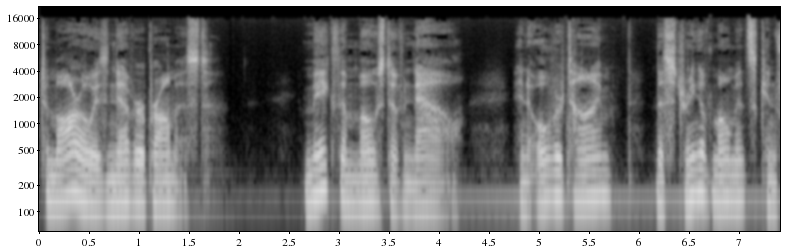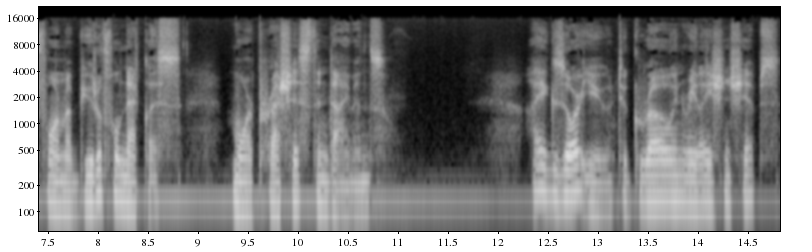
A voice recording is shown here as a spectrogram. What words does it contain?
Tomorrow is never promised. Make the most of now, and over time, the string of moments can form a beautiful necklace, more precious than diamonds. I exhort you to grow in relationships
